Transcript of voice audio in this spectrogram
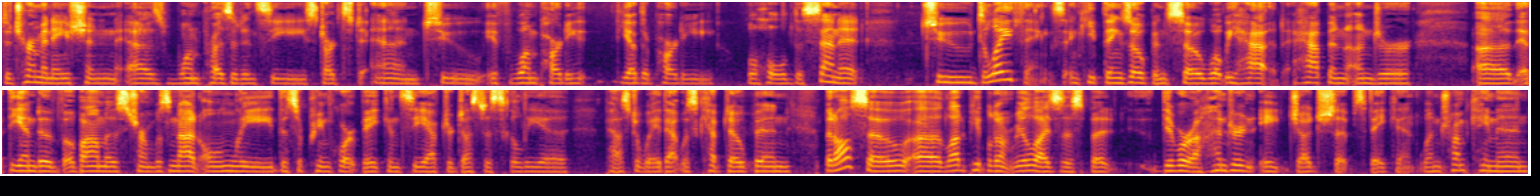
determination as one presidency starts to end to, if one party, the other party will hold the Senate, to delay things and keep things open. So, what we had happen under uh, at the end of Obama's term was not only the Supreme Court vacancy after Justice Scalia passed away, that was kept open, but also uh, a lot of people don't realize this, but there were 108 judgeships vacant when Trump came in.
